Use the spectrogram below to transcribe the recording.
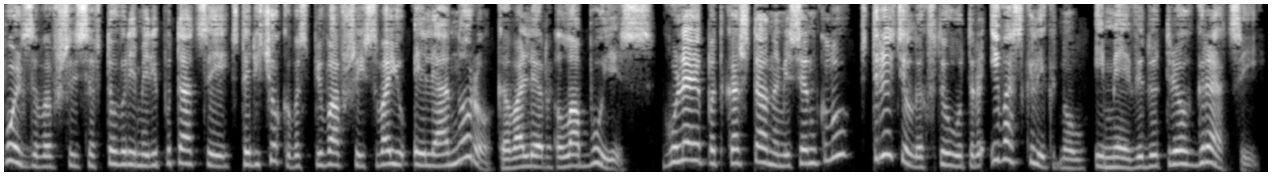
пользовавшийся в то время репутацией старичок, воспевавший свою Элеонору, кавалер Лабуис, гуляя под каштанами Сен-Клу, встретил их в то утро и воскликнул, имея в виду трех граций.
